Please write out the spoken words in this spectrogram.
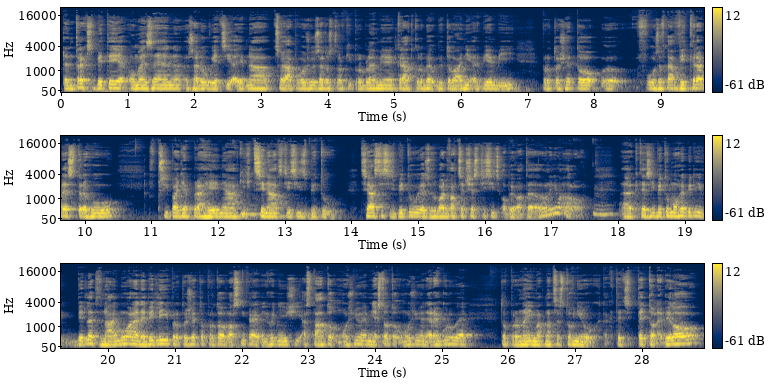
ten trh s byty je omezen řadou věcí a jedna, co já považuji za dost velký problém, je krátkodobé ubytování Airbnb, protože to eh, v úvozovkách vykrade z trhu v případě Prahy nějakých 13 hmm. 000 bytů. 13 000 bytů je zhruba 26 000 obyvatel, to není málo, hmm. kteří by tu mohli bydlet, bydlet v nájmu, ale nebydlí, protože to pro toho vlastníka je výhodnější a stát to umožňuje, město to umožňuje, nereguluje to pronajímat na cestovní ruch. Tak teď, teď to nebylo,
